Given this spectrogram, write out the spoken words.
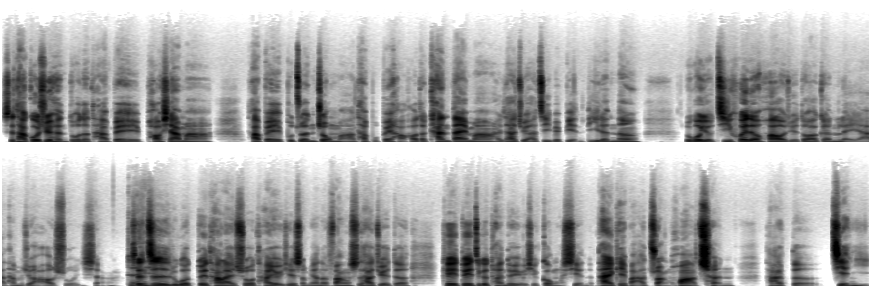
是他过去很多的他被抛下吗？他被不尊重吗？他不被好好的看待吗？还是他觉得他自己被贬低了呢？如果有机会的话，我觉得都要跟雷啊他们去好好说一下。甚至如果对他来说，他有一些什么样的方式，他觉得可以对这个团队有一些贡献的，他也可以把它转化成他的建议，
